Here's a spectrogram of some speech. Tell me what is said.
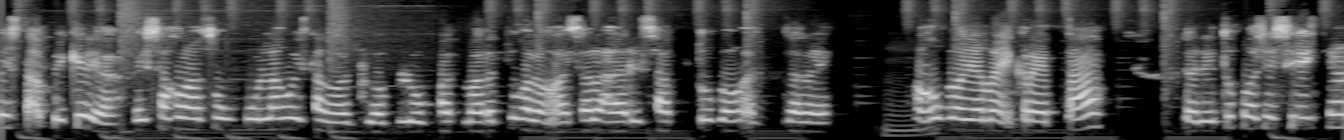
wis tak pikir ya wis aku langsung pulang wis tanggal 24 Maret tuh kalau nggak salah hari Sabtu kalau nggak salah ya. Hmm. aku pulangnya naik kereta dan itu posisinya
